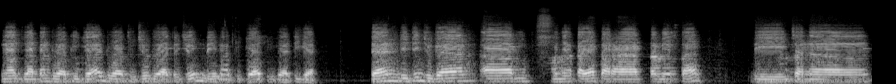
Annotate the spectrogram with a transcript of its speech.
0823 2727 5333. Dan Didin juga um, menyapa ya para pemirsa di channel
